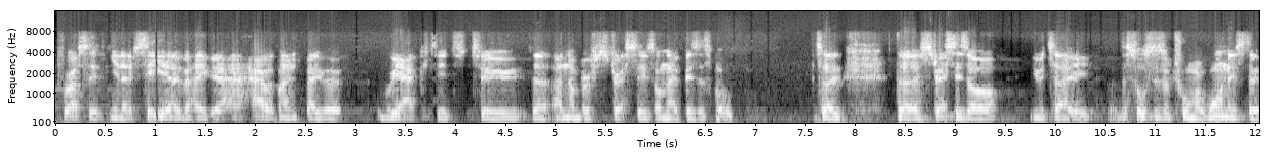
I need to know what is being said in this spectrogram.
For us, it, you know, CEO behavior, how has managed behavior reacted to the, a number of stresses on their business model? So the stresses are, you would say, the sources of trauma. One is the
